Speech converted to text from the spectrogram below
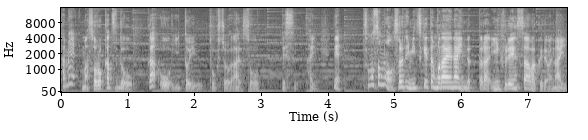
ため、まあ、ソロ活動が多いという特徴があるそうです。はい。で、そもそもそれで見つけてもらえないんだったらインフルエンサー枠ではない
